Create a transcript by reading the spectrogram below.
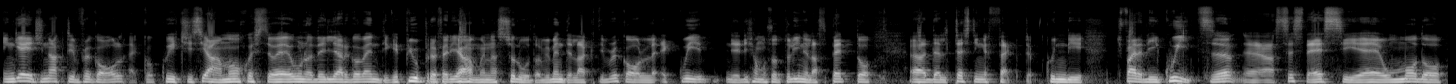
Engage in Active Recall, ecco qui ci siamo, questo è uno degli argomenti che più preferiamo in assoluto, ovviamente l'Active Recall e qui eh, diciamo sottolinea l'aspetto eh, del testing effect, quindi fare dei quiz eh, a se stessi è un modo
